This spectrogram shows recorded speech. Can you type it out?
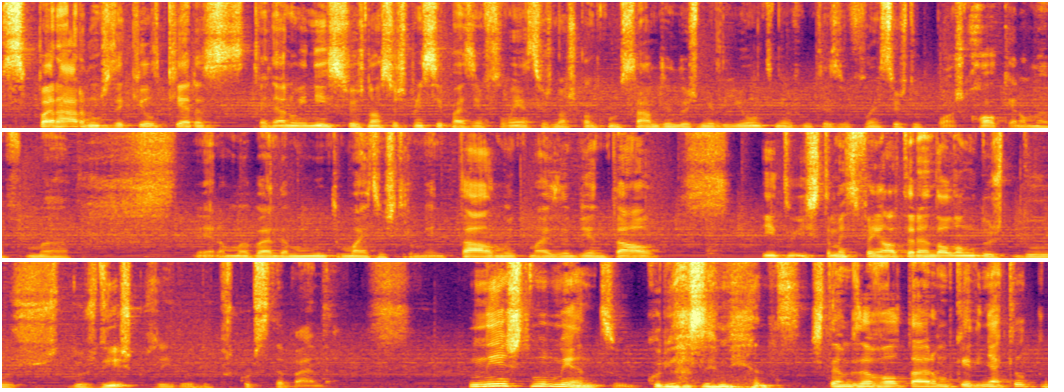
separarmos daquilo que era, se calhar, no início, as nossas principais influências. Nós, quando começámos em 2001, tínhamos muitas influências do pós-rock, era uma, uma, era uma banda muito mais instrumental, muito mais ambiental, e isso também se vem alterando ao longo dos, dos, dos discos e do, do, percurso da banda. Neste momento, curiosamente, estamos a voltar um bocadinho àquilo que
